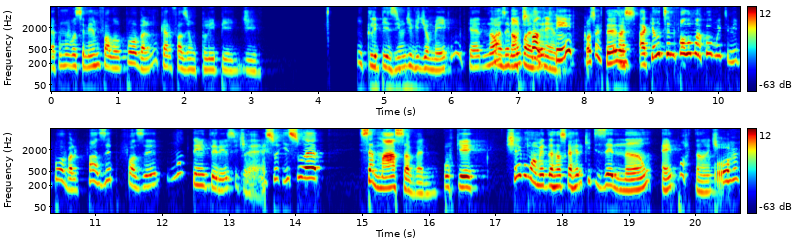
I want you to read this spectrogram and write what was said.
É como você mesmo falou, pô, velho, eu não quero fazer um clipe de. Um clipezinho de videomaker, não quero, não, fazer não desfazendo. Sim, com certeza. Mas aquilo que você me falou marcou muito em mim, pô, velho, fazer por fazer, não tenho interesse. Tipo, é. Isso, isso é. Isso é massa, velho. Porque chega um momento da nossa carreira que dizer não é importante. Porra.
